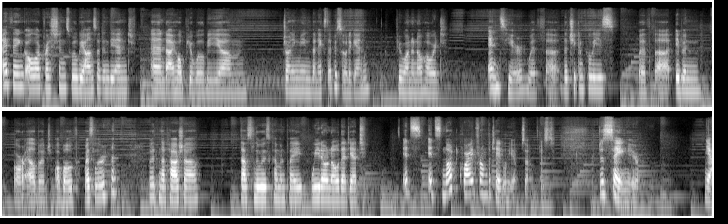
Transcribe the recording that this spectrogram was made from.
I think all our questions will be answered in the end, and I hope you will be um, joining me in the next episode again if you want to know how it ends here with uh, the chicken police, with uh, Ibn or Albert or both Wessler, with Natasha. Does Lewis come and play? We don't know that yet. It's it's not quite from the table here, so just just saying here. Yeah.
